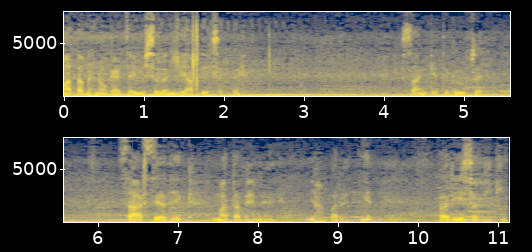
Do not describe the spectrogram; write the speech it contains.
माता बहनों का एच सदन भी आप देख सकते हैं। सांकेतिक रूप से साठ से अधिक माता बहनें यहाँ पर रहती हैं और ये सभी की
